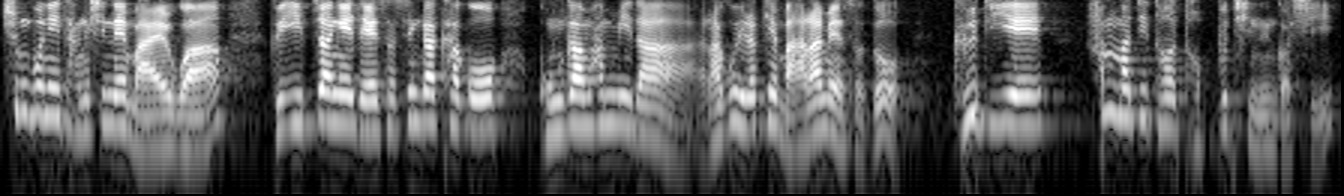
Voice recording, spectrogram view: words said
충분히 당신의 말과 그 입장에 대해서 생각하고 공감합니다. 라고 이렇게 말하면서도 그 뒤에 한마디 더 덧붙이는 것이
